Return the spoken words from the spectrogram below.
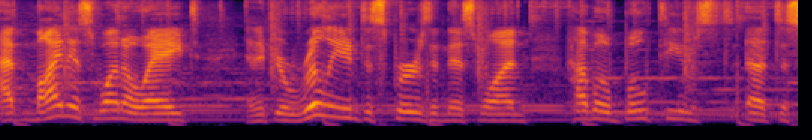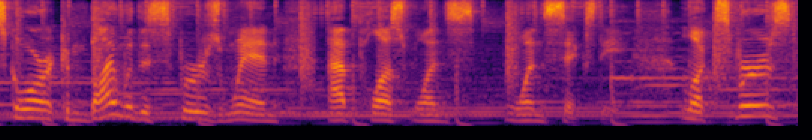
at minus 108. And if you're really into Spurs in this one, how about both teams uh, to score combined with the Spurs win at plus one, 160? Look, Spurs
